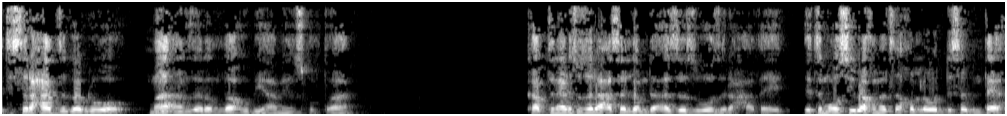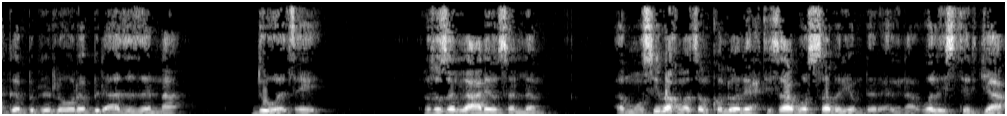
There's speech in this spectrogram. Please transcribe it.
እቲ ስራሓት ዝገብርዎ ማ ኣንዘለ ላሁ ቢሃ ሚን ሱልጣን ካብቲ ናይ ረሱል ስ ሰለም ድኣዘዝዎ ዝረሓቐ እቲ ሞሲባ ክመፅእ ከሎ ወዲ ሰብ እንታይ ክገብር ዘለዎ ረቢ ድኣዘዘና ድወፀ ረሱል ስለ ላ ለ ወሰለም ኣብ ሙሲባ ክመፅም ከሎ ልእሕትሳብ ወሰብር እዮም ደርዐዩና ወልእስትርጃዕ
